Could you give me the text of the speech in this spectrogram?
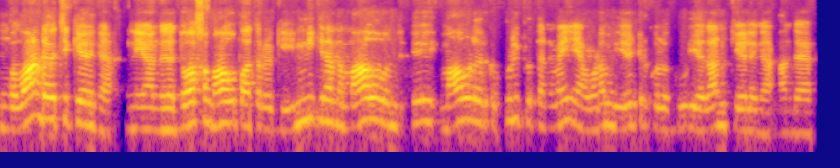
உங்க வாண்டை வச்சு கேளுங்க. நீ அந்த தோசை மாவு பாத்திரம் இருக்கு. இன்னைக்கு அந்த மாவு வந்துட்டு மாவுல இருக்க புளிப்புத்தன்மை என் உடம்பு ஏற்றுக்கொள்ளக்கூடியதான்னு கேளுங்க. அந்த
